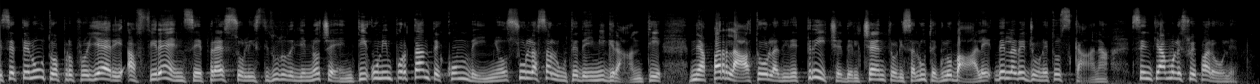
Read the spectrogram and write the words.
e si è tenuto proprio ieri a Firenze, presso l'Istituto degli Innocenti, un importante convegno sulla salute dei migranti. Ne ha parlato la direttrice del Centro di Salute Globale della Regione Toscana. Sentiamo le sue parole.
